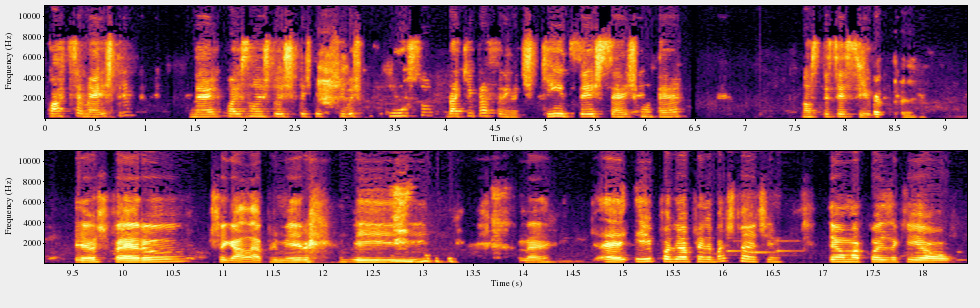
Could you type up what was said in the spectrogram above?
quarto semestre, né? Quais são as tuas perspectivas para o curso daqui para frente? Quinto, sexto, sétimo até nosso TCC. Eu espero chegar lá primeiro e, né? É, e poder aprender bastante. Tem uma coisa que eu,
